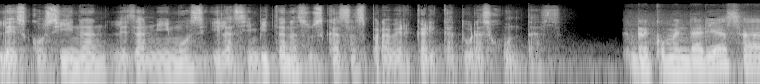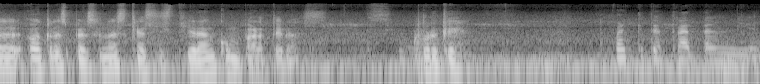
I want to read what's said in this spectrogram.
Les cocinan, les dan mimos y las invitan a sus casas para ver caricaturas juntas. ¿Recomendarías a otras personas que asistieran con parteras? Sí. ¿Por qué? Porque te tratan bien.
